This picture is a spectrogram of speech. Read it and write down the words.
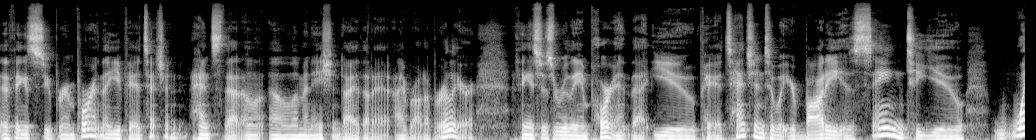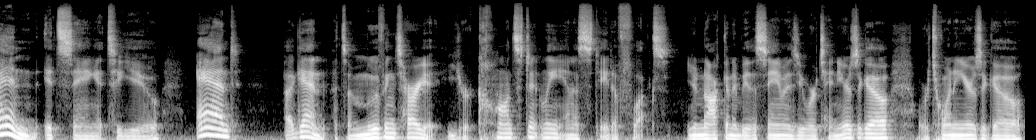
I think it's super important that you pay attention. Hence that el- elimination diet that I, I brought up earlier. I think it's just really important that you pay attention to what your body is saying to you when it's saying it to you, and again, it's a moving target. You're constantly in a state of flux. You're not going to be the same as you were 10 years ago or 20 years ago.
